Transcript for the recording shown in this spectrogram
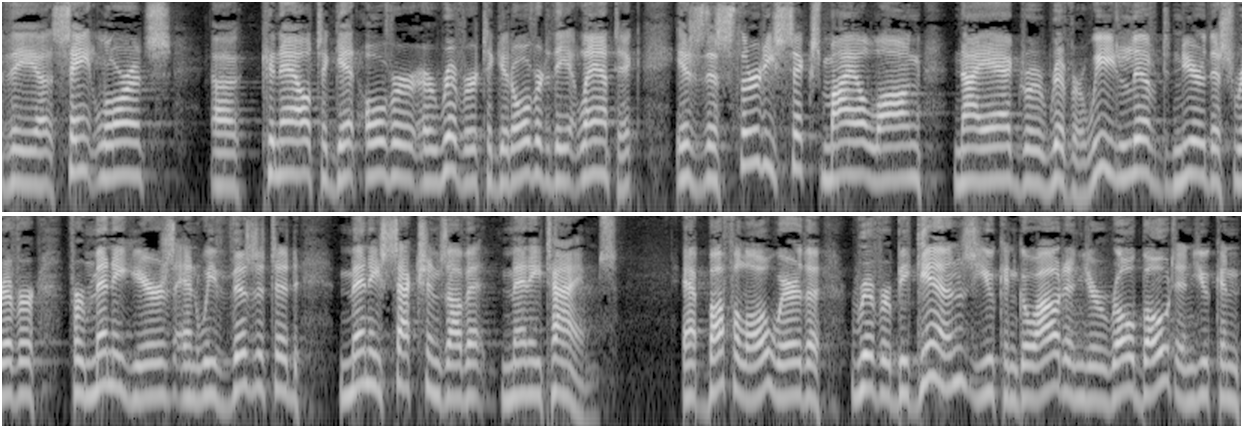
the uh, St. Lawrence uh, canal to get over, a river to get over to the Atlantic, is this 36 mile long Niagara River. We lived near this river for many years and we visited many sections of it many times. At Buffalo, where the river begins, you can go out in your rowboat and you can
